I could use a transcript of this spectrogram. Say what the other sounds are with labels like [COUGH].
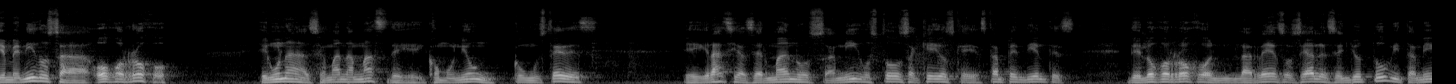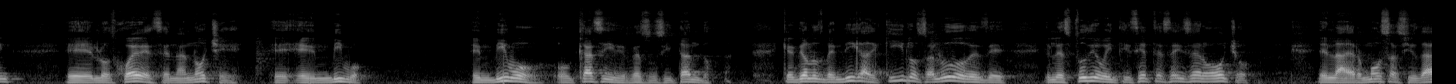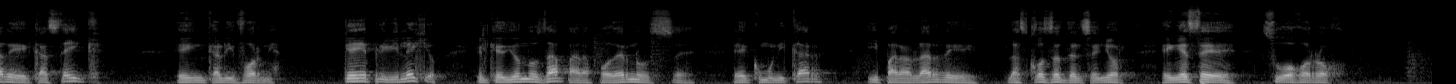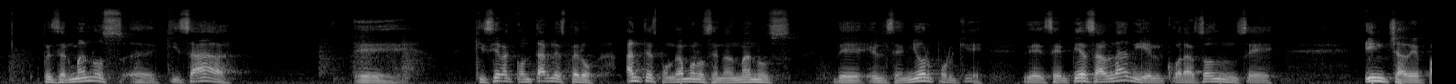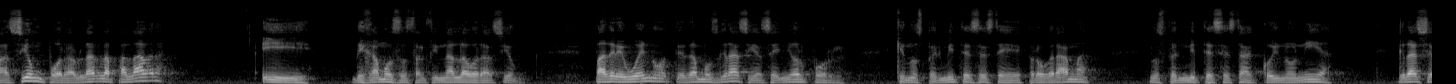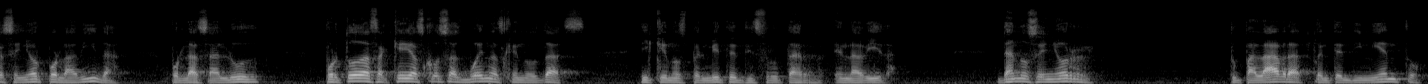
Bienvenidos a Ojo Rojo en una semana más de comunión con ustedes. Eh, gracias hermanos, amigos, todos aquellos que están pendientes del Ojo Rojo en las redes sociales, en YouTube y también eh, los jueves en la noche eh, en vivo, en vivo o casi resucitando. [LAUGHS] Que Dios los bendiga. Aquí los saludo desde el estudio 27608 en la hermosa ciudad de Castaic, en California. Qué privilegio el que Dios nos da para podernos eh, eh, comunicar y para hablar de las cosas del Señor en este su ojo rojo. Pues hermanos, eh, quizá quisiera contarles, pero antes pongámonos en las manos del Señor porque se empieza a hablar y el corazón se hincha de pasión por hablar la palabra y dejamos hasta el final la oración. Padre bueno, te damos gracias, Señor, por que nos permites este programa, nos permites esta coinonía. Gracias, Señor, por la vida, por la salud, por todas aquellas cosas buenas que nos das y que nos permites disfrutar en la vida. Danos, Señor, tu palabra, tu entendimiento.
